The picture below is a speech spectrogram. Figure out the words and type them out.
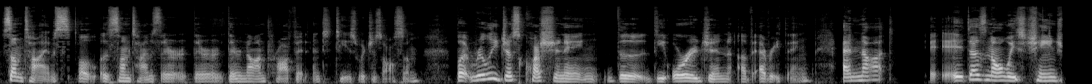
Sometimes, sometimes they're they're they're nonprofit entities, which is awesome. But really, just questioning the the origin of everything, and not. It doesn't always change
